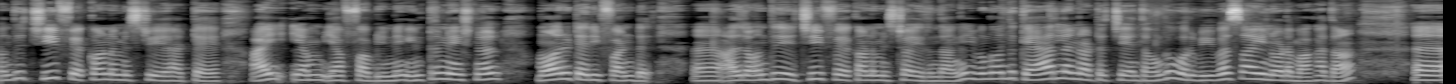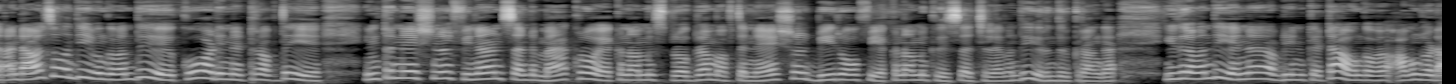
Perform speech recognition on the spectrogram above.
வந்து சீஃப் எக்கானமிஸ்ட் அட் ஐஎம்எஃப் அப்படின்னு இன்டர்நேஷ்னல் மானிட்டரி ஃபண்டு அதில் வந்து சீஃப் எக்கானமிஸ்ட்டாக இருந்தாங்க. இவங்க வந்து கேரள நாட்டை சேர்ந்தவங்க. ஒரு விவசாயினோட மக தான். அண்ட் ஆல்சோ வந்து இவங்க வந்து coordinator of the international finance and macro economics programme of the national bureau of economic ரிசர்ச்சில் வந்து இருந்திருக்கிறாங்க. இதில் வந்து என்ன அப்படின்னு கேட்டால் அவங்க அவங்களோட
